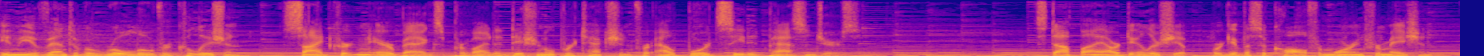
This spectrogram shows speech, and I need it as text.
In the event of a rollover collision, side curtain airbags provide additional protection for outboard seated passengers. Stop by our dealership or give us a call for more information.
